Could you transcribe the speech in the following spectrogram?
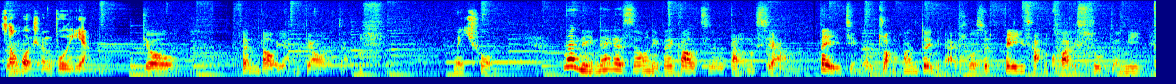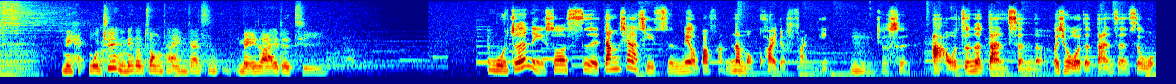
生活圈不一样，就分道扬镳了，这样。没错。那你那个时候你被告知的当下，背景的转换对你来说是非常快速的。你，你，我觉得你那个状态应该是没来得及。我觉得你说的是，当下其实没有办法那么快的反应，嗯，就是啊，我真的单身了，而且我的单身是我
